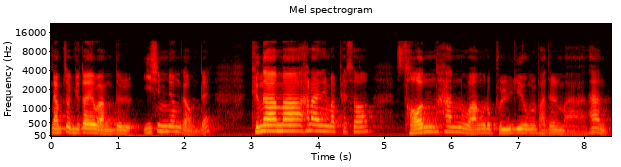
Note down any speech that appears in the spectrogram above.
남쪽 유다의 왕들 20명 가운데 그나마 하나님 앞에서 선한 왕으로 불리움을 받을 만한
